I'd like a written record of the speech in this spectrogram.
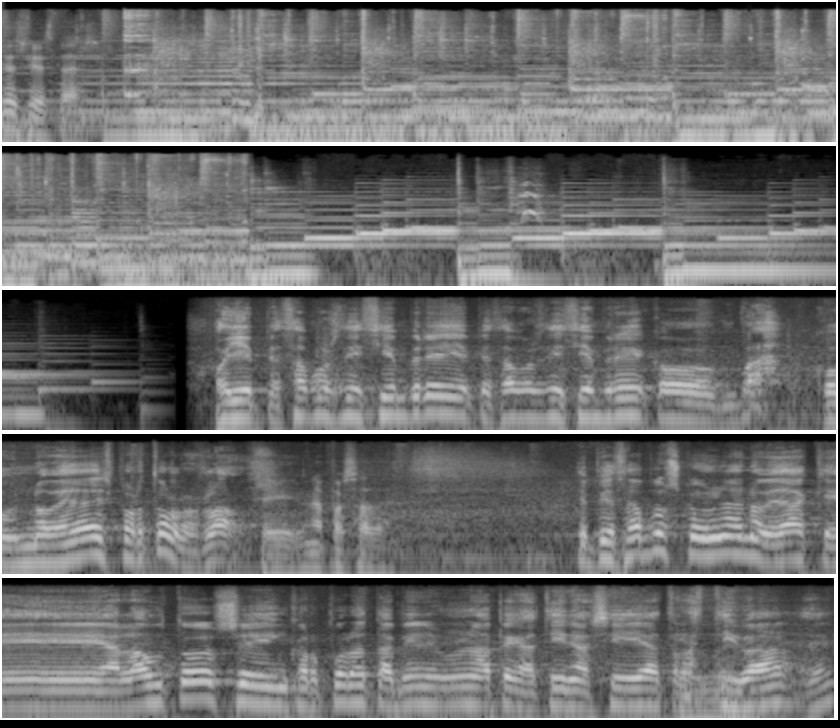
Felices fiestas. Oye, empezamos diciembre y empezamos diciembre con, bah, con novedades por todos los lados. Sí, una pasada. Empezamos con una novedad que al auto se incorpora también en una pegatina así atractiva, ¿eh?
